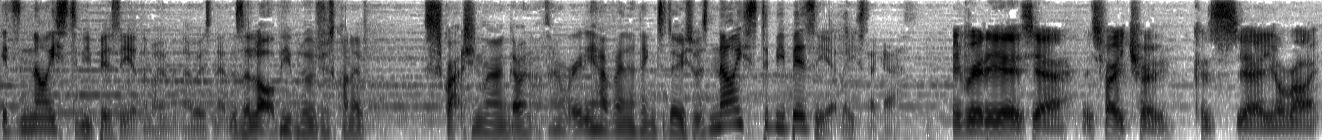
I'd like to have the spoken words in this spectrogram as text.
it's nice to be busy at the moment, though, isn't it? There's a lot of people who are just kind of scratching around going, I don't really have anything to do. So it's nice to be busy at least, I guess. It really is, yeah. It's very true because, yeah, you're right.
